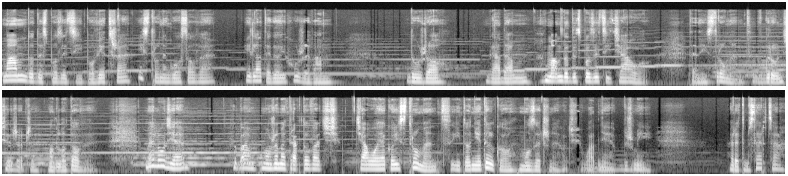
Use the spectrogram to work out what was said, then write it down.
Mam do dyspozycji powietrze i struny głosowe i dlatego ich używam. Dużo gadam, mam do dyspozycji ciało, ten instrument w gruncie rzeczy odlotowy. My ludzie chyba możemy traktować ciało jako instrument i to nie tylko muzyczny, choć ładnie brzmi. Rytm serca,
